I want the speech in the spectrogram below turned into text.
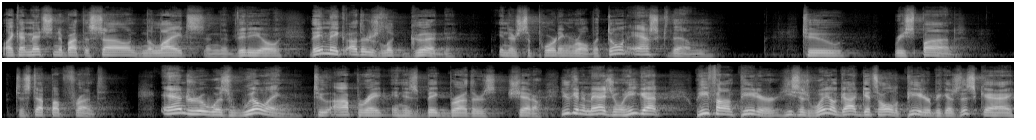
like I mentioned about the sound and the lights and the video, they make others look good in their supporting role, but don't ask them to respond, to step up front. Andrew was willing to operate in his big brother's shadow. You can imagine when he got he found Peter, he says, Wait till God gets a hold of Peter because this guy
